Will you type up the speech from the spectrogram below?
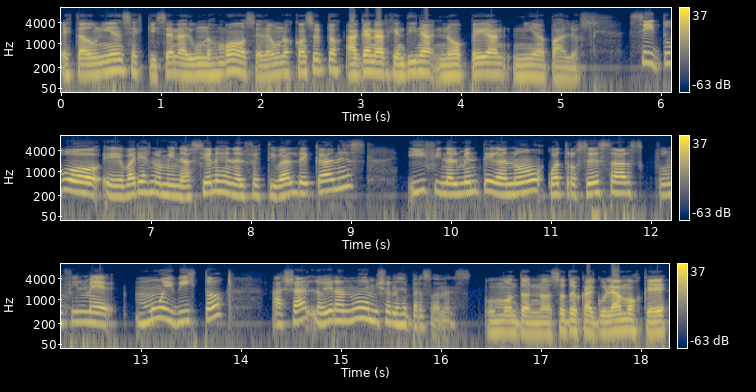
estadounidenses, quizá en algunos modos, en algunos conceptos, acá en Argentina no pegan ni a palos. Sí, tuvo eh, varias nominaciones en el Festival de Cannes y finalmente ganó cuatro Césars. Fue un filme muy visto. Allá lo vieron 9 millones de personas. Un montón. Nosotros calculamos que,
